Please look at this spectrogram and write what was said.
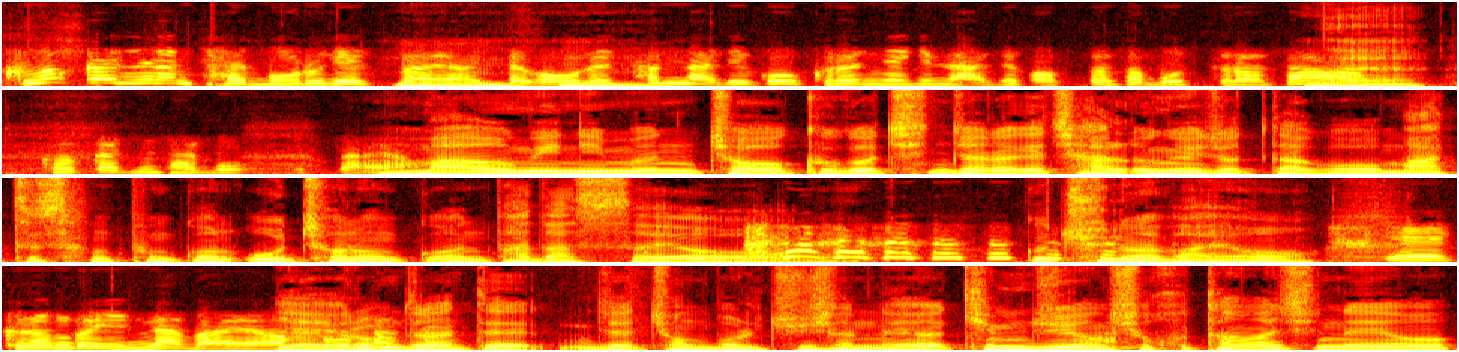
그것까지는 잘 모르겠어요. 음, 제가 오늘 음. 첫날이고 그런 얘기는 아직 없어서 못 들어서 네. 그것까지는 잘 모르겠어요. 마음이님은 저 그거 친절하게 잘 응해줬다고 마트 상품권 5천 원권 받았어요. 그 주나 봐요. 예, 그런 거 있나 봐요. 예, 여러분들한테 이제 정보를 주셨네요. 김주영 씨 호탕하시네요.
